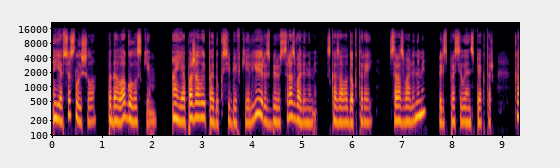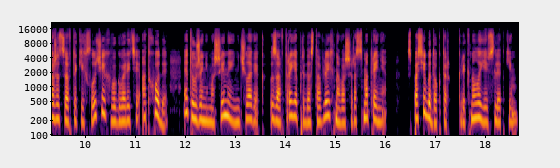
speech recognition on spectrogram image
«Я все слышала», — подала голос Ким. «А я, пожалуй, пойду к себе в келью и разберусь с развалинами», — сказала доктор Рэй. «С развалинами?» — переспросила инспектор. «Кажется, в таких случаях вы говорите «отходы». Это уже не машина и не человек. Завтра я предоставлю их на ваше рассмотрение». «Спасибо, доктор», — крикнула ей вслед Ким.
